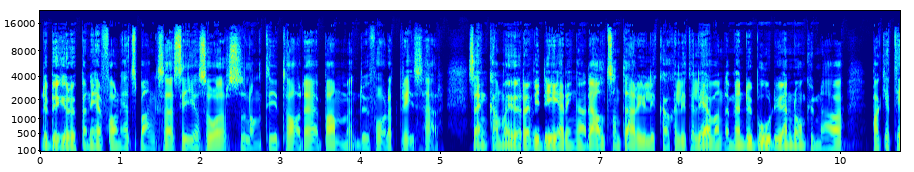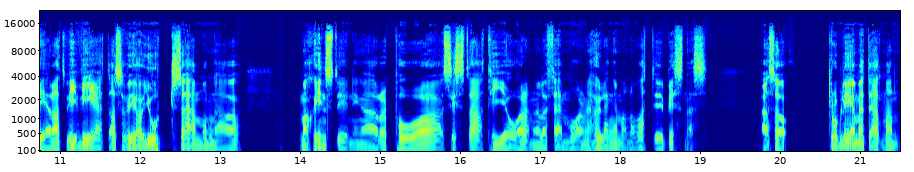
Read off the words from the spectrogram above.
Du bygger upp en erfarenhetsbank, så si och så, så lång tid tar det, bam, du får ett pris här. Sen kan man ju revideringar, allt sånt där är ju kanske lite levande, men du borde ju ändå kunna paketera att vi vet, alltså vi har gjort så här många maskinstyrningar på sista tio åren eller fem åren, hur länge man har varit i business. Alltså Problemet är att man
